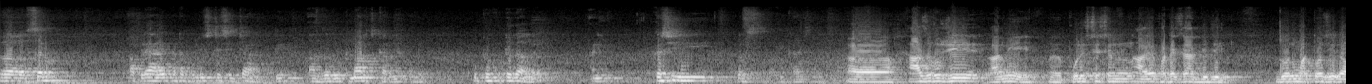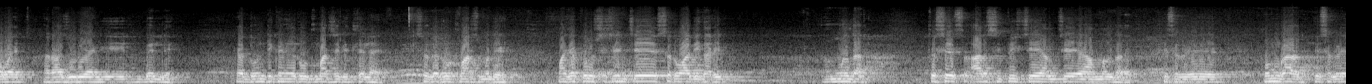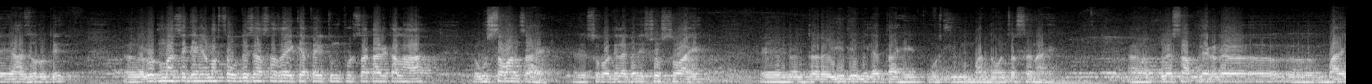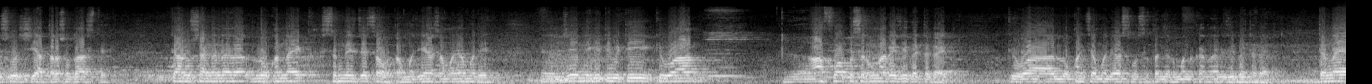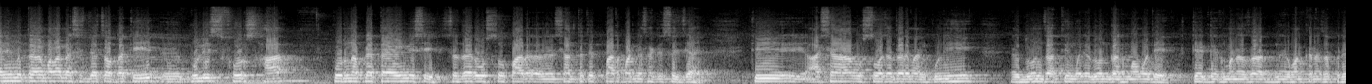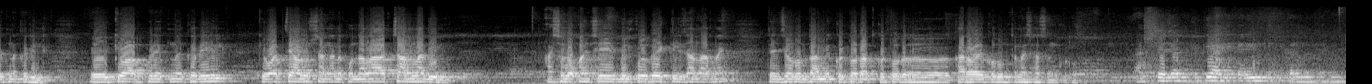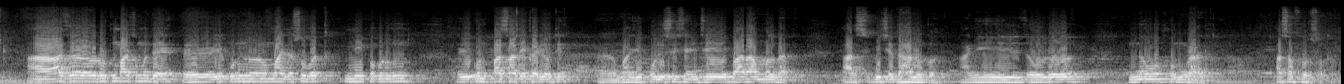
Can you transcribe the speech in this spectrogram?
Sir आपल्या Alephata police स्टेशनच्या हद्दीत आज रूट मार्च करण्यात आलं. कुठं कुठं झालं आणि कशी परिस्थिती काय आज रोजी आम्ही पोलीस स्टेशन आळेफाट्याच्या हद्दीतील दोन महत्त्वाची गावं आहेत राजुरी आणि बेल्ले. या दोन ठिकाणी रूट मार्च घेतलेला आहे सदर रूट मार्चमध्ये माझ्या पोलीस स्टेशनचे सर्व अधिकारी अंमलदार तसेच आर सी पीचे आमचे अंमलदार आहेत. हे सगळे होमगार्ड हे सगळे हजर होते. अ, घेण्यामागचा उद्देश असाच आहे की आता इथून पुढचा कार्यकाल हा उत्सवांचा आहे. सुरुवातीला गणेशोत्सव आहे. नंतर ईद मिलत आहे. मुस्लिम बांधवांचा सण आहे. प्लस आपल्याकडं बाळेश्वरची यात्रासुद्धा असते. त्या अनुषंगानं लोकांना एक संदेश द्यायचा होता. म्हणजे या समाजामध्ये जे निगेटिव्हिटी किंवा अफवा पसरवणारे जे घटक आहेत किंवा लोकांच्यामध्ये अस्वस्थता निर्माण करणारे जे घटक आहेत त्यांना या निमित्तानं मला मेसेज द्यायचा होता की पोलीस फोर्स हा पूर्ण आपल्या तयारीनिशी सदर उत्सव पार शांततेत पार पाडण्यासाठी सज्ज आहे. की अशा उत्सवाच्या दरम्यान कुणीही दोन जातीमध्ये दोन धर्मामध्ये तेढ निर्माणाचा निर्माण करण्याचा प्रयत्न करील किंवा प्रयत्न करील किंवा त्या अनुषंगानं कोणाला चालना देईल अशा लोकांची बिलकुल काही केली जाणार नाही. त्यांच्याविरुद्ध आम्ही कठोरात कठोर कारवाई करून त्यांना शासन करू. आज त्याच्यात किती अधिकारी आणि किती कर्मचारी? आज रूट मार्चमध्ये अ, एकूण माझ्यासोबत मी पकडून एकूण पाच अधिकारी होते. माझे पोलीस स्टेशनचे बारा अंमलदार आर सी पीचे दहा लोक आणि जवळजवळ नऊ होमगार्ड असा फोर्स होता.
